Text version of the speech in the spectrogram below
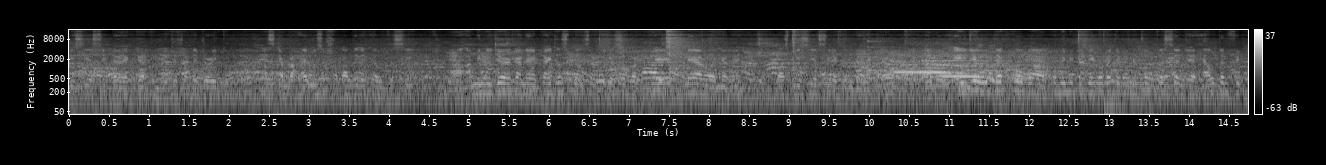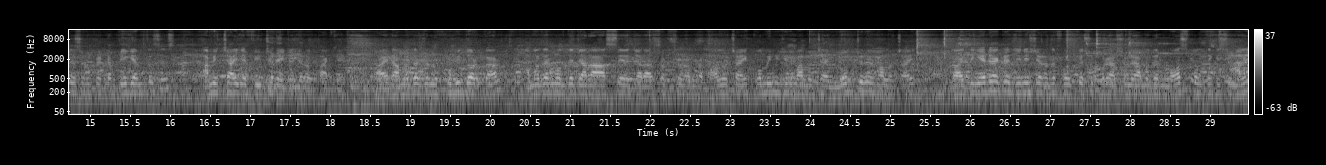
বিসিএসসি ডাইরেক্টর এটার সাথে জড়িত। আজকে আমরা হাইমাসের সকাল থেকে খেলতেছি। আমি নিজেও এখানে টাইটেল স্পন্সর করেছি বাট প্লেয়ারও এখানে প্লাস বিসিএসসির একজন ডাইরেক্টর এবং এই যে উদ্যোগ বা কমিউনিটি যেভাবে যেভাবে চলতেছে, যে হেলথ অ্যান্ড ফিটনেসের উপরে একটা বিগ এমফেসিস আমি চাই যে ফিউচারে এটা যেন থাকে। আর এটা আমাদের জন্য খুবই দরকার। আমাদের মধ্যে যারা আছে, যারা সবসময় আমরা ভালো চাই কমিউনিটির ভালো চাই, লোকজনের ভালো চাই তো আই থিঙ্ক এটা একটা জিনিস যেটাতে ফোকাস উপরে আসলে আমাদের লস বলতে কিছু নেই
